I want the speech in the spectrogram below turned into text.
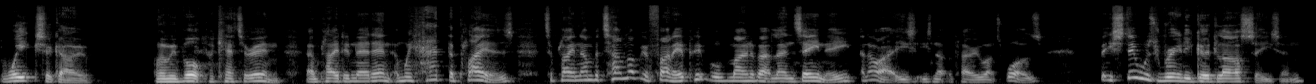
weeks ago, when we brought Paqueta in and played him there then. And we had the players to play number 10. I'm not being funny. People moan about Lanzini, and all right, he's, he's not the player he once was, but he still was really good last season.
